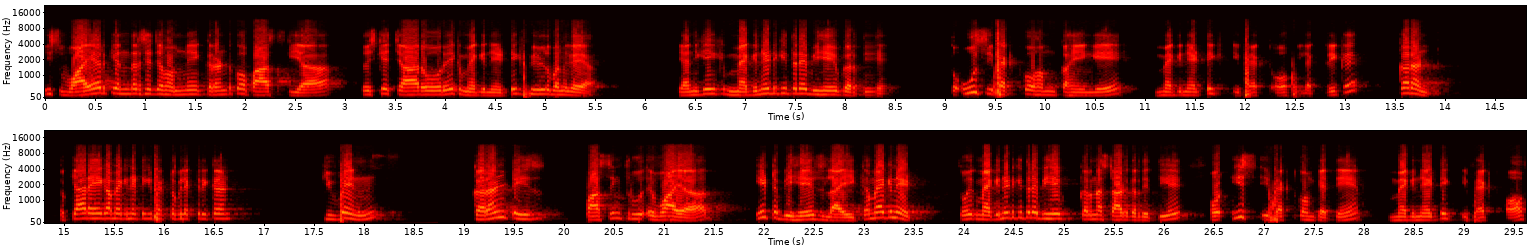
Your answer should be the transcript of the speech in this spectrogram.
इस वायर के अंदर से जब हमने करंट को पास किया तो इसके चारों ओर एक मैग्नेटिक फ़ील्ड बन गया। यानी कि मैग्नेट की तरह बिहेव करती है। तो उस इफ़ेक्ट को हम कहेंगे magnetic effect of electric current तो क्या रहेगा magnetic effect of electric current कि when current is passing through a wire it behaves like a magnet तो एक मैग्नेट की तरह बिहेव करना स्टार्ट कर देती है और इस इफ़ेक्ट को हम कहते हैं magnetic effect of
